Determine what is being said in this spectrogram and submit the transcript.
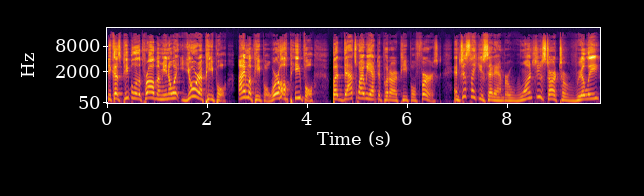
because people are the problem. You know what? You're a people. I'm a people. We're all people. But that's why we have to put our people first. And just like you said, Amber, once you start to really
